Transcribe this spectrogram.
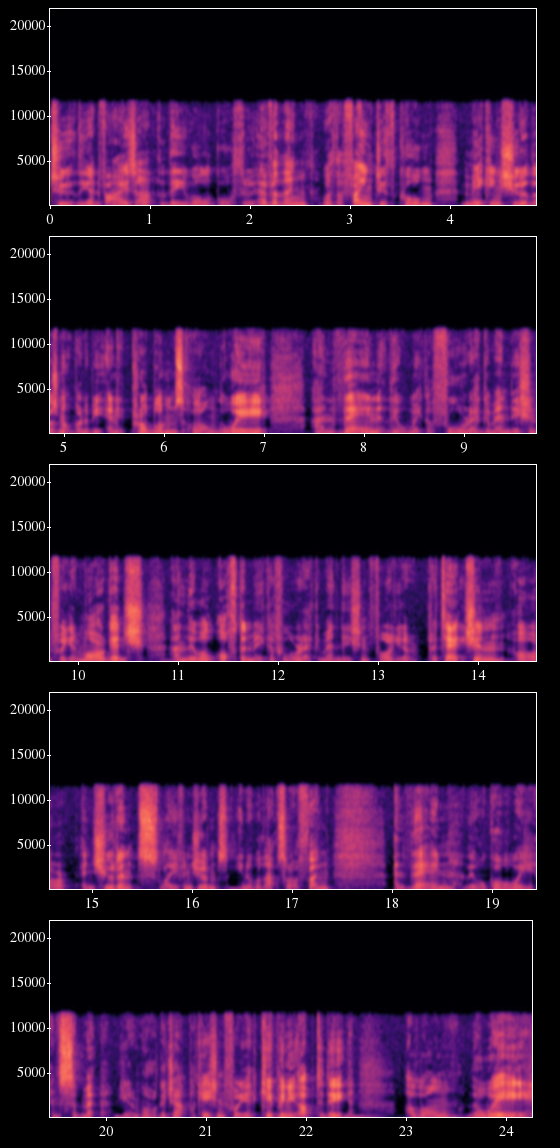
to the advisor, they will go through everything with a fine tooth comb, making sure there's not going to be any problems along the way. And then they will make a full recommendation for your mortgage, and they will often make a full recommendation for your protection or insurance, life insurance, you know, that sort of thing. And then they will go away and submit your mortgage application for you, keeping you up to date along the way.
